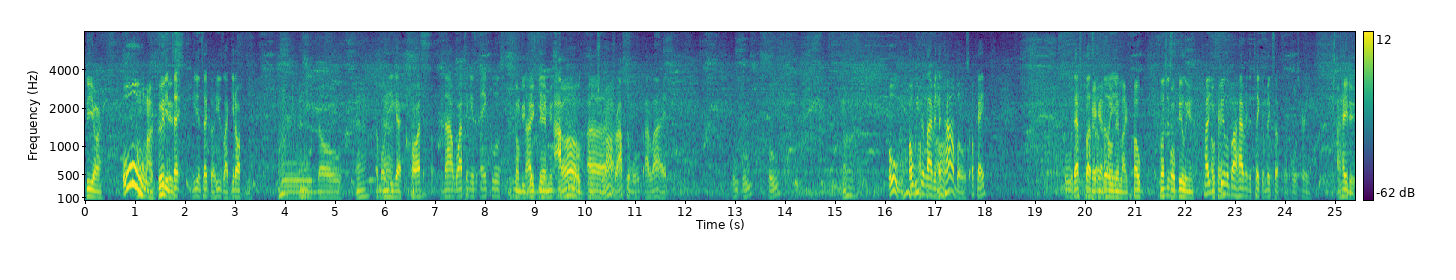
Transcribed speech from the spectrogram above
DR. Oh my He didn't, goodness. tech, he didn't tech though. He was like, "Get off me!" Oh no! Uh, MOD uh, got caught not watching his ankles. It's gonna be big damage. Optimal, oh, uh, drop. dropped him. I lied. Ooh, ooh, ooh. Uh, Oh, oh, we've been oh, live in the combos. Okay. Oh, that's plus okay, a gotta hold it like four, plus Just- four billion. How do you okay. feel about having to take a mix-up from full screen? I hate it.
